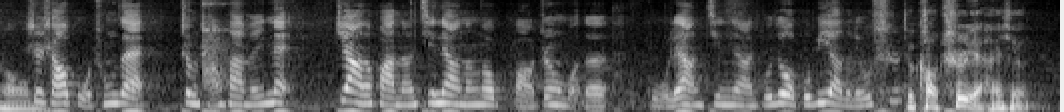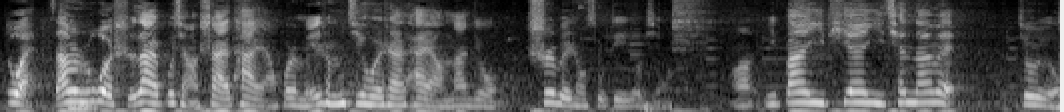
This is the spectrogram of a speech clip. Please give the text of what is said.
哦至少补充在正常范围内。这样的话呢，尽量能够保证我的骨量，尽量不做不必要的流失。就靠吃也还行。对，咱们如果实在不想晒太阳，或者没什么机会晒太阳，那就吃维生素 D 就行。啊，一般一天一千单位，就是有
